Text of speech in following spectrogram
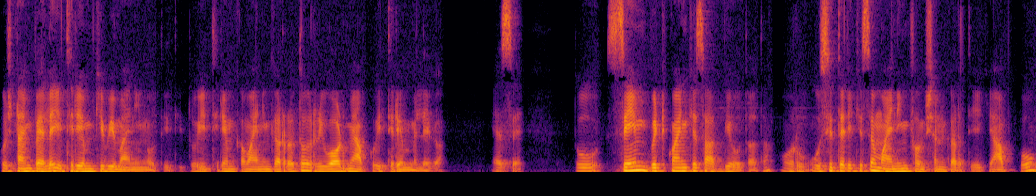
कुछ टाइम पहले इथेरियम की भी माइनिंग होती थी तो इथेरियम का माइनिंग कर रहे हो तो रिवॉर्ड में आपको इथेरियम मिलेगा ऐसे। तो सेम बिटकॉइन के साथ भी होता था और उसी तरीके से माइनिंग फ़ंक्शन करती है कि आपको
